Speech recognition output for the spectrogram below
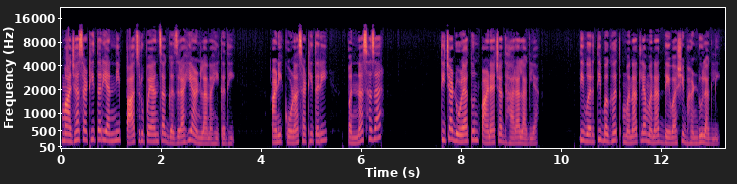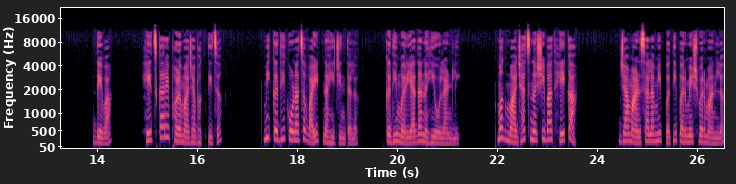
माझ्यासाठी तर यांनी पाच रुपयांचा गजराही आणला नाही कधी. आणि कोणासाठी तरी पन्नास हजार? तिच्या डोळ्यातून पाण्याच्या धारा लागल्या. ती वरती बघत मनातल्या मनात देवाशी भांडू लागली. देवा हेच का रे फळ माझ्या भक्तीचं? मी कधी कोणाचं वाईट नाही चिंतलं कधी मर्यादा नाही ओलांडली. मग माझ्याच नशिबात हे का? ज्या माणसाला मी पती परमेश्वर मानलं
